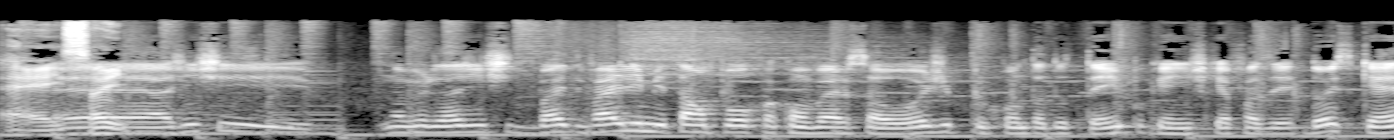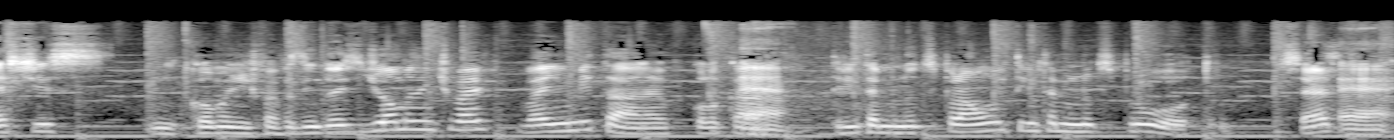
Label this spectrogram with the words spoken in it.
É isso aí. É, a gente, na verdade, a gente vai, vai limitar um pouco a conversa hoje por conta do tempo, que a gente quer fazer dois casts. Como a gente vai fazer em dois idiomas, a gente vai, vai limitar, né? Colocar É. 30 minutos pra um e 30 minutos pro outro, certo? É,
